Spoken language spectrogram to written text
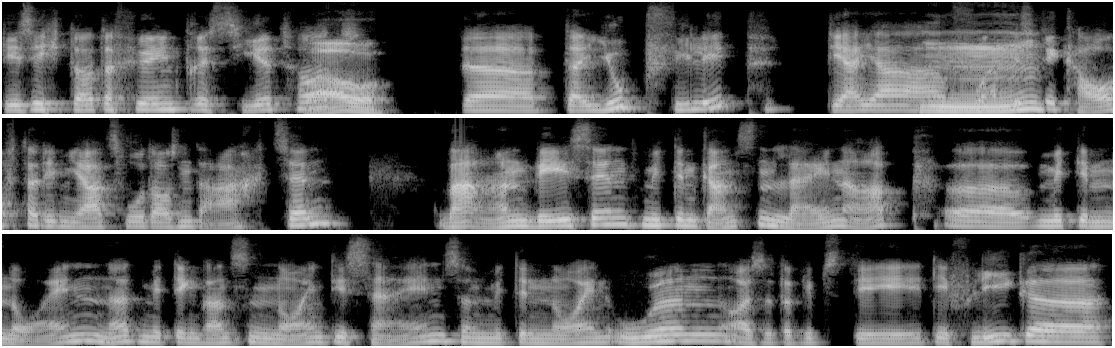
die sich da dafür interessiert hat. Wow. Der, der Jupp Philipp, der ja mhm. Fortis gekauft hat im Jahr 2018, war anwesend mit dem ganzen Line-up, äh, mit dem neuen, ne, mit den ganzen neuen Designs und mit den neuen Uhren. Also da gibt's die, die Flieger,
